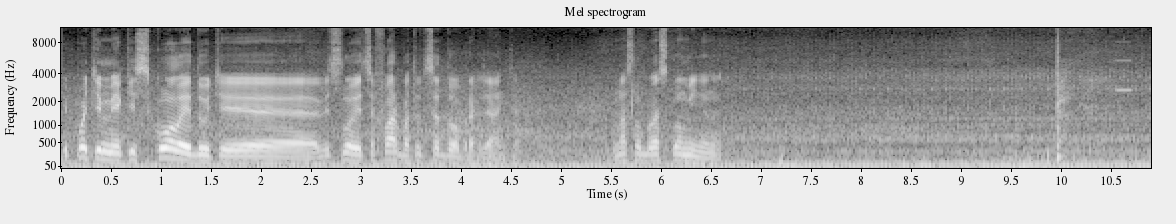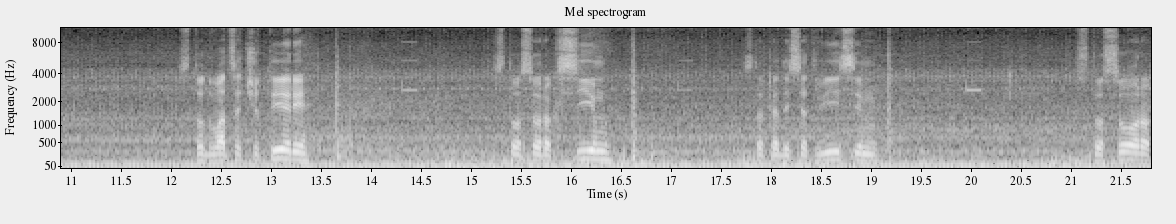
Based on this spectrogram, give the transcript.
І потім якісь сколи йдуть, і відслоюється фарба, тут все добре, гляньте. У нас лобове скло міняне. Сто двадцять чотири, сто сорок сім, сто п'ятдесят вісім. 140,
